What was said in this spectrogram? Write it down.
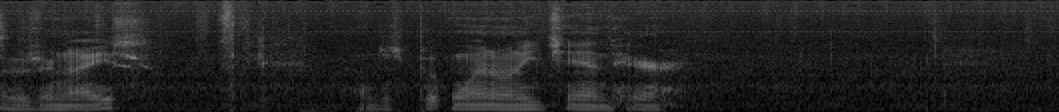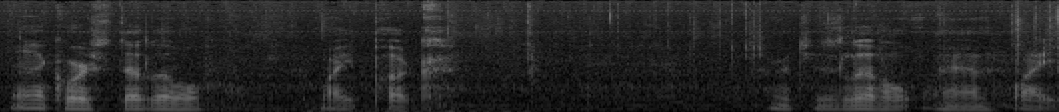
those are nice. I'll just put one on each end here. And of course the little white book, which is little and white.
